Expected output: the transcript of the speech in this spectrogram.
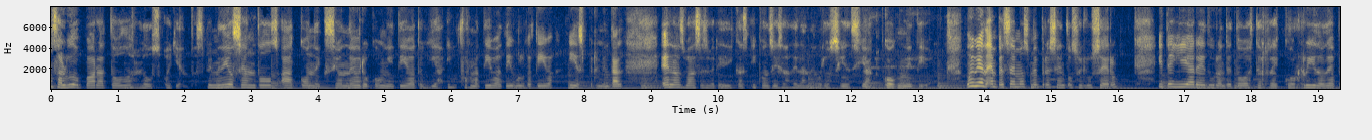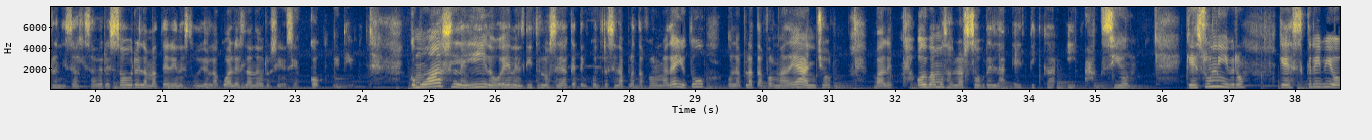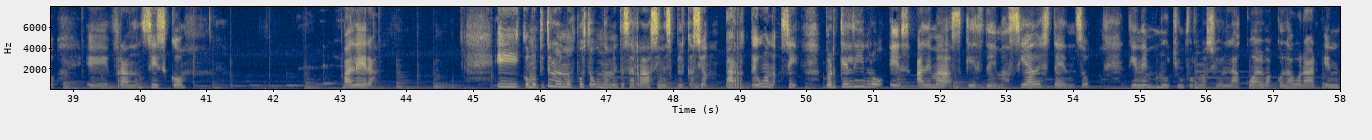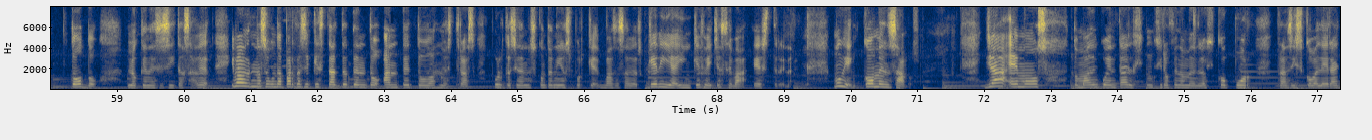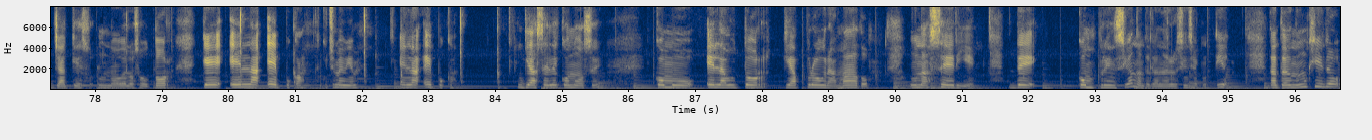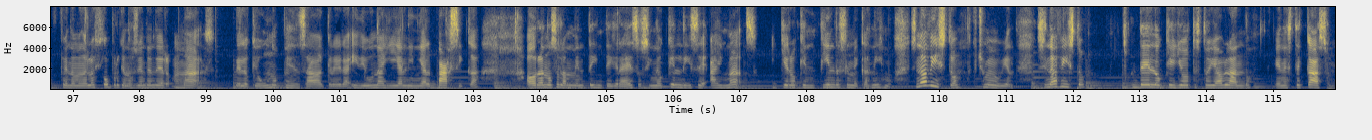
Un saludo para todos los oyentes. Bienvenidos sean todos a Conexión Neurocognitiva, tu guía informativa, divulgativa y experimental en las bases verídicas y concisas de la neurociencia cognitiva. Muy bien, empecemos. Me presento, soy Lucero y te guiaré durante todo este recorrido de aprendizaje y saberes sobre la materia en estudio, la cual es la neurociencia cognitiva. Como has leído en el título, sea que te encuentres en la plataforma de YouTube o en la plataforma de Anchor, ¿vale? Hoy vamos a hablar sobre la ética y acción, que es un libro que escribió eh, Francisco Valera. Y como título le hemos puesto una mente cerrada sin explicación. Parte 1, sí, porque el libro es, además que es demasiado extenso, tiene mucha información la cual va a colaborar en todo lo que necesitas saber. Y va a haber una segunda parte, así que estate atento ante todas nuestras publicaciones, los contenidos, porque vas a saber qué día y en qué fecha se va a estrenar. Muy bien, comenzamos. Ya hemos tomado en cuenta un giro fenomenológico por Francisco Valera, ya que es uno de los autores que en la época, escúcheme bien, en la época ya se le conoce como el autor que ha programado una serie de comprensión ante la neurociencia cognitiva, tanto en un giro fenomenológico porque nos dio a entender más de lo que uno pensaba que y de una guía lineal básica, ahora no solamente integra eso, sino que él dice hay más y quiero que entiendas el mecanismo. Si no has visto, escúchame muy bien, si no has visto de lo que yo te estoy hablando, en este caso,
